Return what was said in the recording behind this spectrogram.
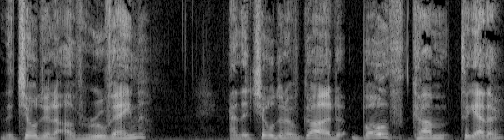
the children of Ruvain and the children of Gad both come together,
